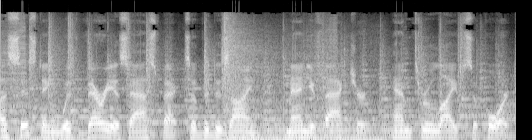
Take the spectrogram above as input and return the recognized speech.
assisting with various aspects of the design, manufacture, and through-life support.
